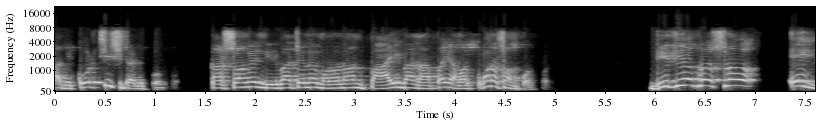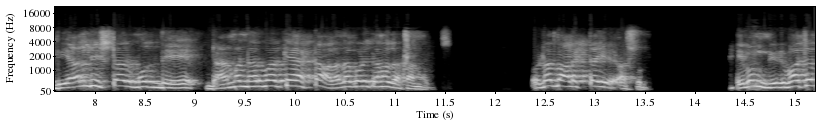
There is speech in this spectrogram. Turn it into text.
আমি করছি সেটা আমি করব। তার সঙ্গে নির্বাচনে মনোনয়ন পাই বা না পাই আমার কোনো সম্পর্ক। দ্বিতীয় প্রশ্ন, এই বিয়াল্লিশটার মধ্যে ডায়মন্ড হারবারকে একটা আলাদা করে কেন দেখানো হচ্ছে? ওটা তো আরেকটাই আসুন এবং নির্বাচন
